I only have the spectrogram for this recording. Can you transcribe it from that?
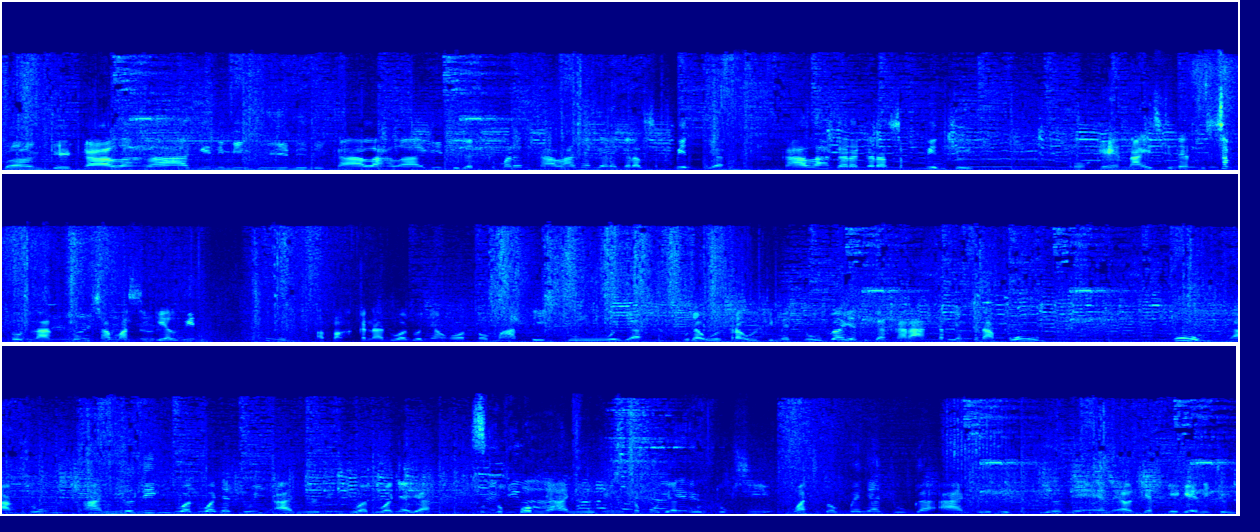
Bangke kalah lagi nih minggu ini nih. Kalah lagi cuy. Dan kemarin kalahnya gara-gara speed ya. Kalah gara-gara speed cuy. Oke nice. Kita disebut langsung sama si Gelwin. Uh, apakah kena dua-duanya? Otomatis cuy ya. Udah ultra ultimate juga ya. Tiga karakter yang kena. Boom. Boom. Langsung Anilding dua-duanya cuy. Anilding dua-duanya ya. Untuk bomnya Anilding kemudian untuk si Watchdog nya juga Anilding skillnya NLZ GG nih cuy.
